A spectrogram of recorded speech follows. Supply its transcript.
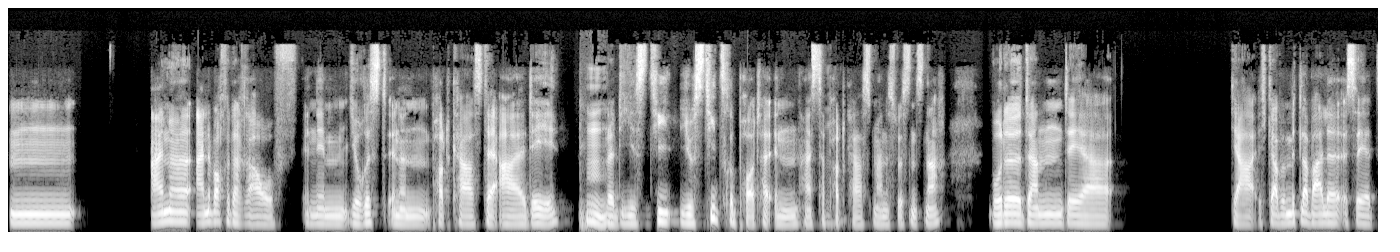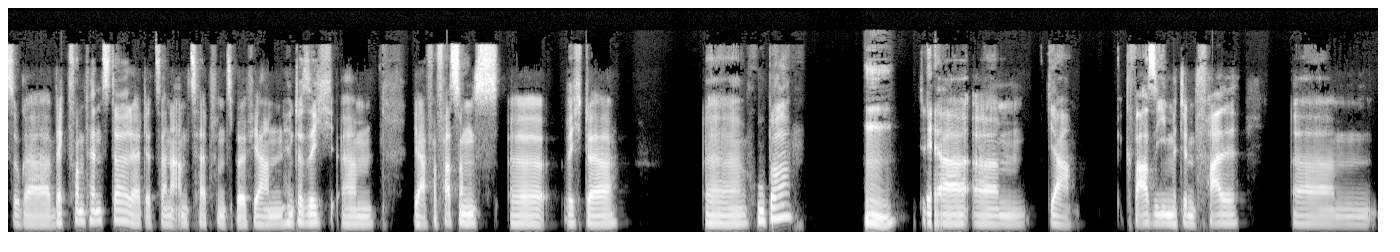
mh, mm, eine, eine Woche darauf in dem JuristInnen-Podcast der ARD, hm. oder die Justi JustizreporterInnen heißt der Podcast meines Wissens nach, wurde dann der, ja, ich glaube mittlerweile ist er jetzt sogar weg vom Fenster, der hat jetzt seine Amtszeit von zwölf Jahren hinter sich, ähm, ja, Verfassungsrichter äh, Huber, hm. der, ähm, ja, quasi mit dem Fall ähm,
